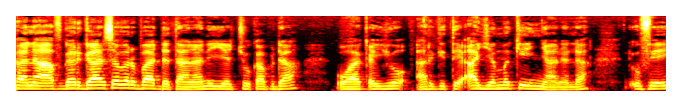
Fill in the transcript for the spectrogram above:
kanaaf gargaarsa barbaadda taanaan iyyachuu qabdaa waaqayyo argitee ayyama keenyaan ala dhufee.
